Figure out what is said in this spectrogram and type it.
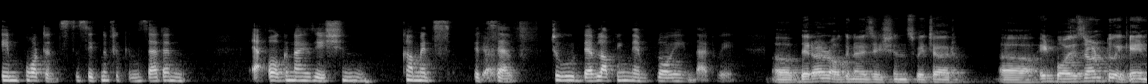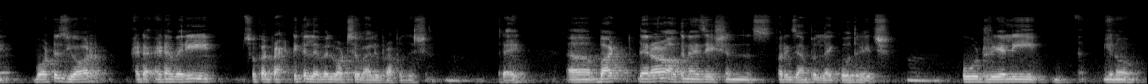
importance, the significance that an organization commits itself to developing the employee in that way? Uh, there are organizations which are, uh, it boils down to again, what is your, at a, at a very so called practical level, what's your value proposition, mm-hmm. right? Uh, but there are organizations, for example, like Godrej, mm. who would really, you know,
